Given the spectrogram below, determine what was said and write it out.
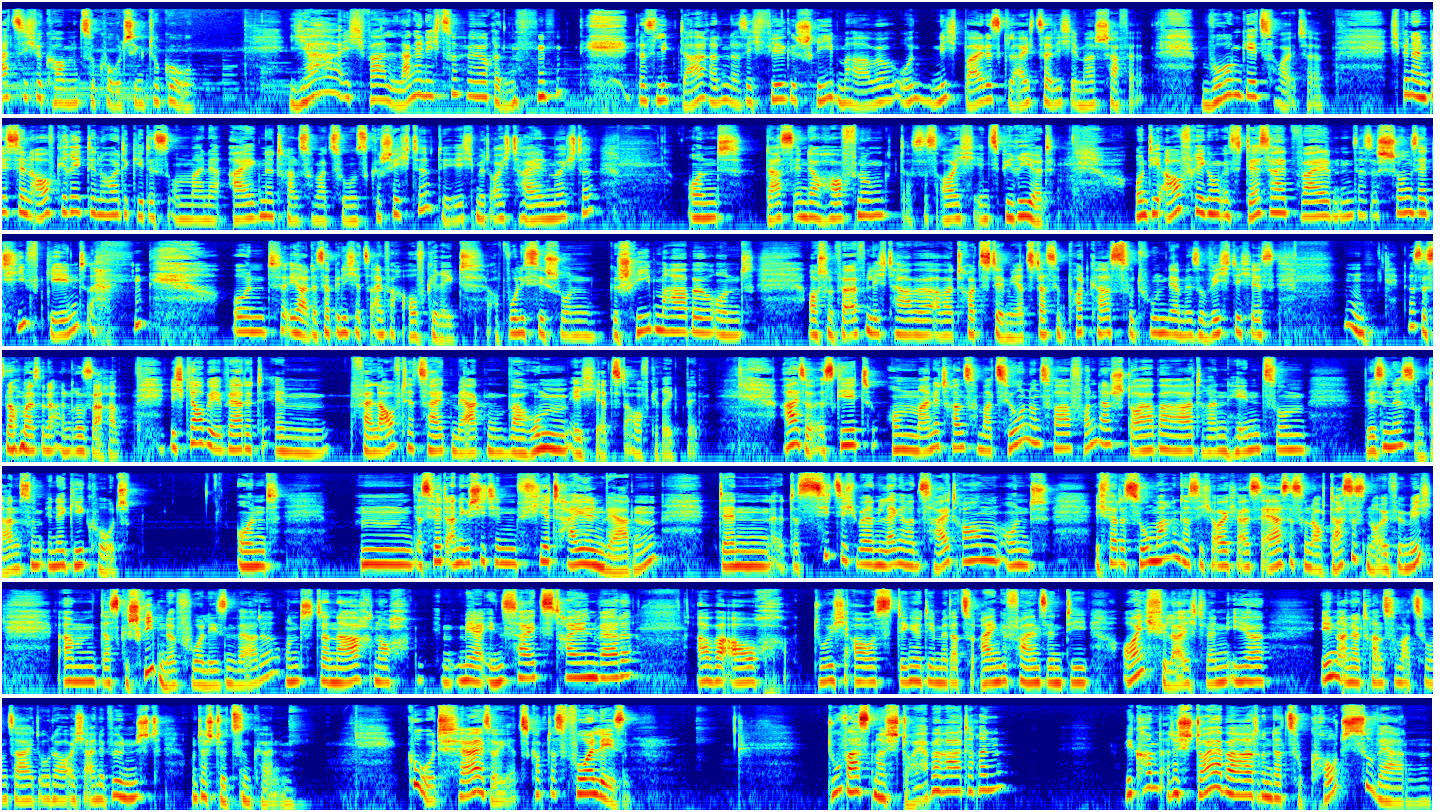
herzlich willkommen zu Coaching to Go. Ja, ich war lange nicht zu hören. Das liegt daran, dass ich viel geschrieben habe und nicht beides gleichzeitig immer schaffe. Worum geht's heute? Ich bin ein bisschen aufgeregt, denn heute geht es um meine eigene Transformationsgeschichte, die ich mit euch teilen möchte. Und das in der Hoffnung, dass es euch inspiriert. Und die Aufregung ist deshalb, weil das ist schon sehr tiefgehend. Und ja, deshalb bin ich jetzt einfach aufgeregt, obwohl ich sie schon geschrieben habe und auch schon veröffentlicht habe, aber trotzdem jetzt das im Podcast zu tun, der mir so wichtig ist, hm, das ist nochmal so eine andere Sache. Ich glaube, ihr werdet im Verlauf der Zeit merken, warum ich jetzt aufgeregt bin. Also, es geht um meine Transformation und zwar von der Steuerberaterin hin zum Business und dann zum Energiecoach. Und mh, hm, das wird eine Geschichte in vier Teilen werden, denn das zieht sich über einen längeren Zeitraum und ich werde es so machen, dass ich euch als erstes, und auch das ist neu für mich, ähm, das Geschriebene vorlesen werde und danach noch mehr Insights teilen werde, aber auch durchaus Dinge, die mir dazu eingefallen sind, die euch vielleicht, wenn ihr in einer Transformation seid oder euch eine wünscht, unterstützen können. Gut, also jetzt kommt das Vorlesen. Du warst mal Steuerberaterin? Wie kommt eine Steuerberaterin dazu, Coach zu werden?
